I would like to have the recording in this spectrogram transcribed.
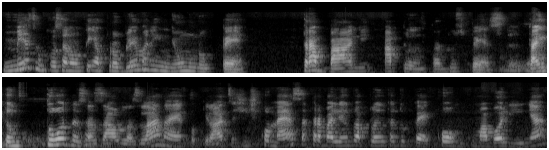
mesmo que você não tenha problema nenhum no pé, trabalhe a planta dos pés, tá? Então, todas as aulas lá na Ecopilates, a gente começa trabalhando a planta do pé, como? Com uma bolinha,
